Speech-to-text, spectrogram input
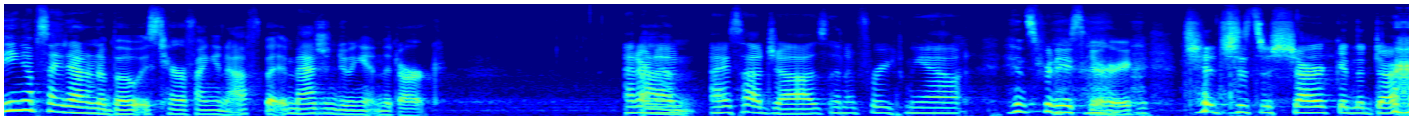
Being upside down on a boat is terrifying enough, but imagine doing it in the dark. I don't know. Um, I saw Jaws and it freaked me out. It's pretty scary. Just a shark in the dark.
